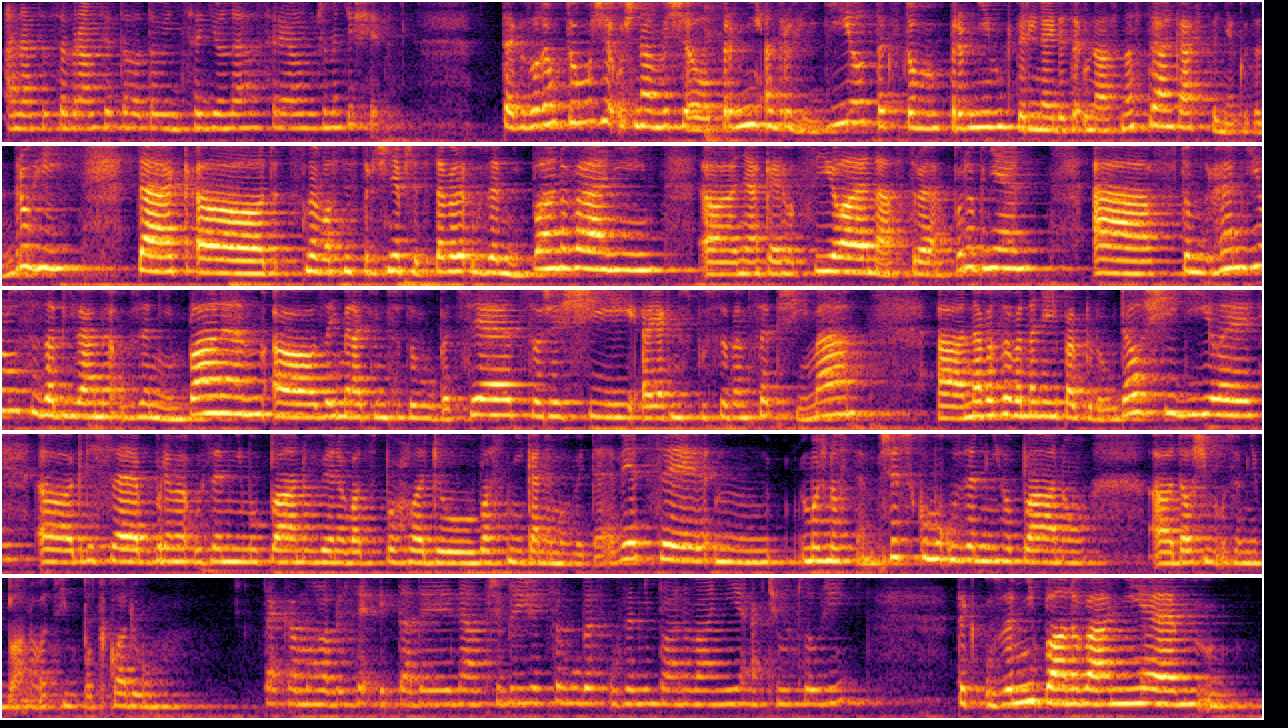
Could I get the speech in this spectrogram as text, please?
A na co se v rámci tohoto vícedílného seriálu můžeme těšit? Tak vzhledem k tomu, že už nám vyšel první a druhý díl, tak v tom prvním, který najdete u nás na stránkách, stejně jako ten druhý, tak uh, jsme vlastně stručně představili územní plánování, uh, nějakého cíle, nástroje a podobně. A v tom druhém dílu se zabýváme územním plánem, uh, zejména tím, co to vůbec je, co řeší jakým způsobem se přijímá. A navazovat na něj pak budou další díly, eh, kdy se budeme územnímu plánu věnovat z pohledu vlastníka nemovité věci, mm, možnostem přeskumu územního plánu a dalším územně plánovacím podkladům. Tak a mohla by si i tady nám přiblížit, co vůbec územní plánování je a k čemu slouží? Tak územní plánování je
